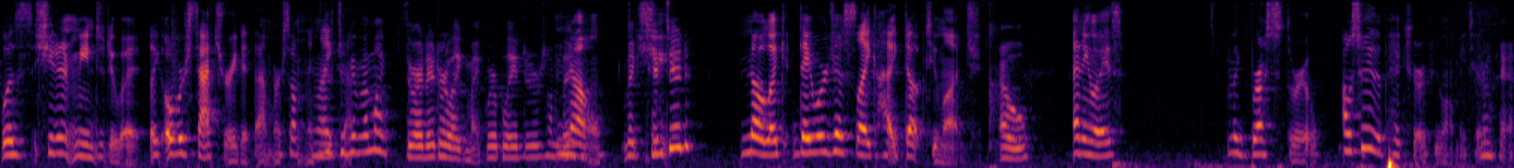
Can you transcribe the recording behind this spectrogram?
was she didn't mean to do it, like oversaturated them or something like Did you that. get them like threaded or like microbladed or something? No. Like She- tinted? No, like they were just like hiked up too much. Oh, Anyways, like brush through. I'll show you the picture if you want me to. okay,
